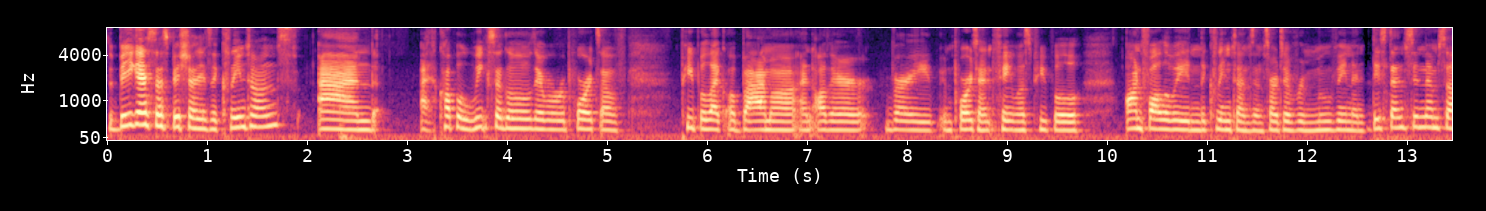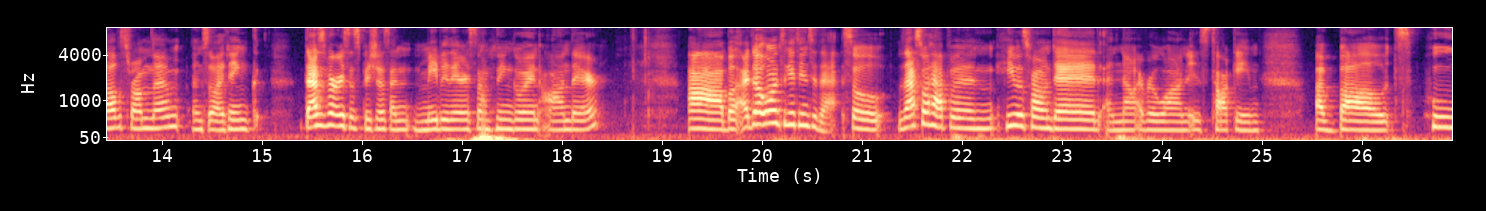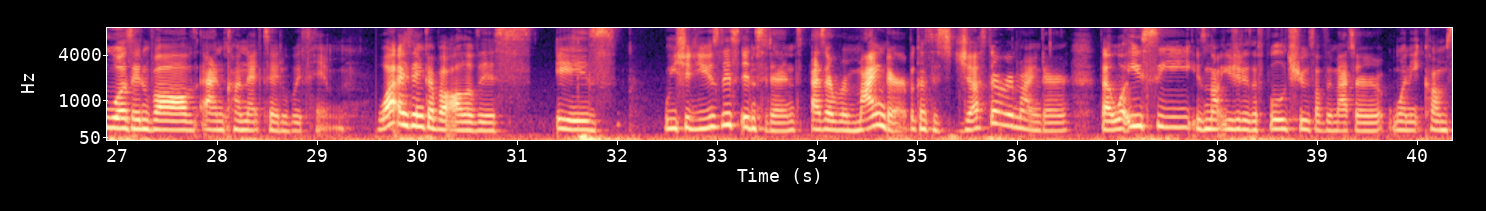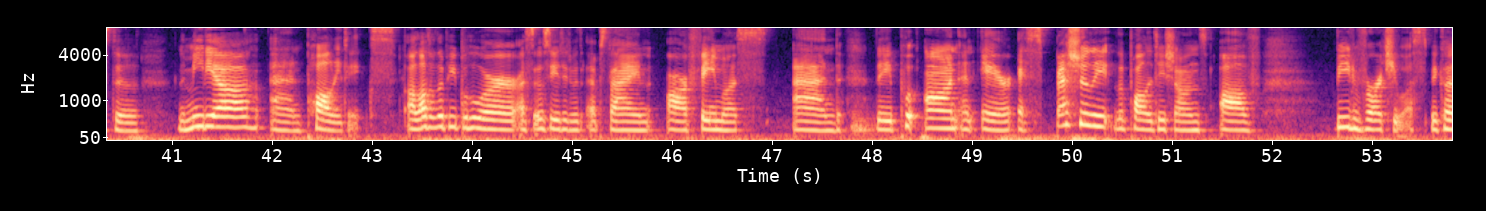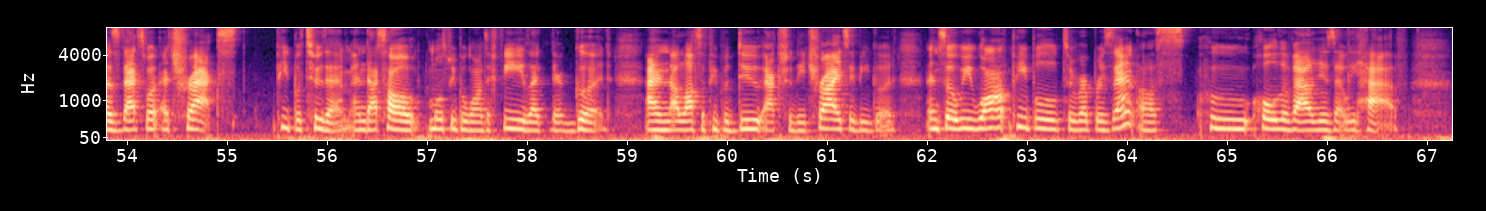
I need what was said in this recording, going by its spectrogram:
The biggest suspicion is the Clintons, and a couple weeks ago, there were reports of people like Obama and other very important, famous people unfollowing the Clintons and sort of removing and distancing themselves from them. And so I think that's very suspicious, and maybe there's something going on there. Uh, but I don't want to get into that. So that's what happened. He was found dead, and now everyone is talking about who was involved and connected with him. What I think about all of this is we should use this incident as a reminder because it's just a reminder that what you see is not usually the full truth of the matter when it comes to the media and politics. A lot of the people who are associated with Epstein are famous and they put on an air, especially the politicians, of being virtuous because that's what attracts people to them and that's how most people want to feel like they're good. And a lot of people do actually try to be good. And so we want people to represent us who hold the values that we have.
